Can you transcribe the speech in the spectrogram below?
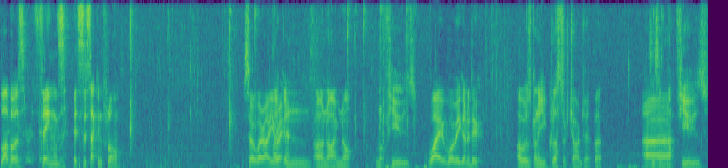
Lobos, things, it's the second floor. So where are you I right now? Oh no, I'm not. I'm not Fuze. Why? What were you gonna do? I was gonna cluster charge it, but since I'm Uh, not Fuze,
